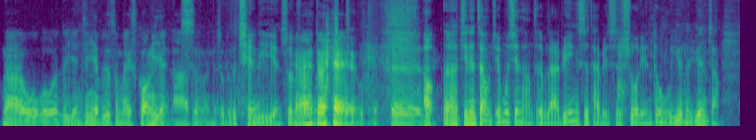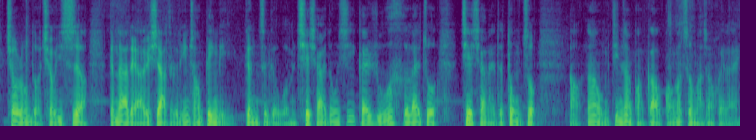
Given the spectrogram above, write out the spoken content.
那我我的眼睛也不是什么 X 光眼啊什么的，这不是千里眼顺风耳。对 对 OK，对。好，呃，今天在我们节目现场特别来宾是台北市硕联动物医院的院长邱荣朵邱医师啊，跟大家聊一下这个临床病理跟这个我们切下来的东西该如何来做接下来的动作。好，那我们进段广告，广告之后马上回来。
